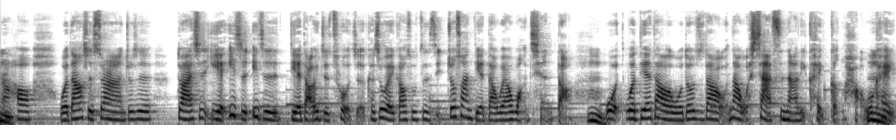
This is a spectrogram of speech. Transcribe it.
然后我当时虽然就是对，还是也一直一直跌倒，一直挫折，可是我也告诉自己，就算跌倒，我要往前倒。嗯，我我跌倒了，我都知道，那我下次哪里可以更好？我可以。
